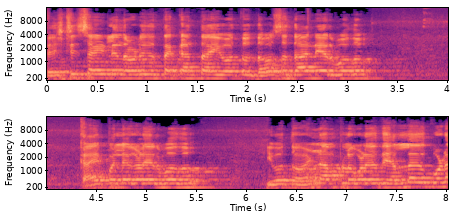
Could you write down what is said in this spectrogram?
ಪೆಸ್ಟಿಸೈಡ್ಲಿಂದ ಹೊಡೆದಿರ್ತಕ್ಕಂಥ ಇವತ್ತು ದವಸ ಧಾನ್ಯ ಇರ್ಬೋದು, ಕಾಯಿ ಪಲ್ಯಗಳು ಇರ್ಬೋದು, ಇವತ್ತು ಹಣ್ಣು ಹಂಪಲುಗಳು ಎಲ್ಲ ಕೂಡ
